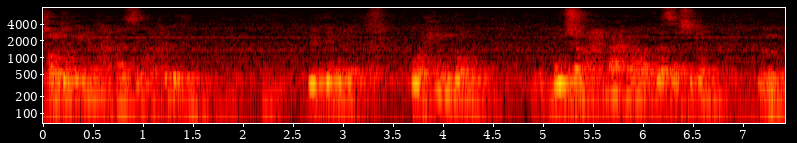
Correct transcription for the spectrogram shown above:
정전기는 다 발생을 하거든요. 어, 그렇기 때문에 그 행동, 모션 하나하나마다 사실은 그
